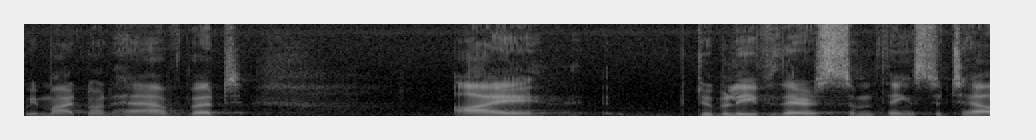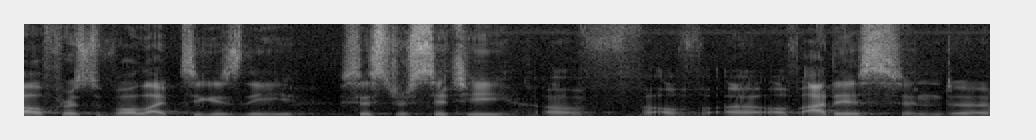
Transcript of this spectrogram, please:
we might not have, but I do believe there's some things to tell. First of all, Leipzig is the sister city of, of, uh, of Addis, and uh,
